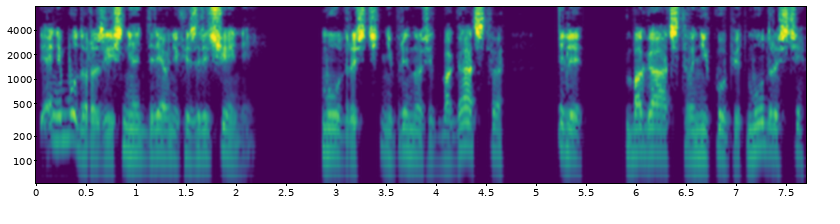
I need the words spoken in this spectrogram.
Я не буду разъяснять древних изречений. Мудрость не приносит богатства, или богатство не купит мудрости.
